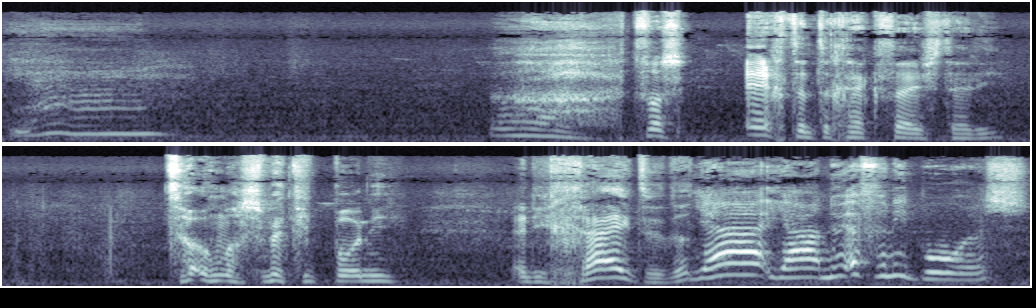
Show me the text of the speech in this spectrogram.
Ja. Ah, het was echt een te gek feest, Teddy. Thomas met die pony. En die geiten, dat... Ja, ja, nu even niet, Boris.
